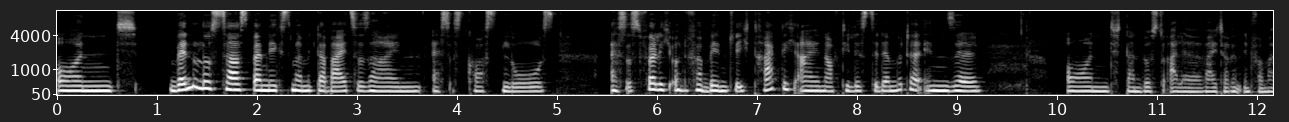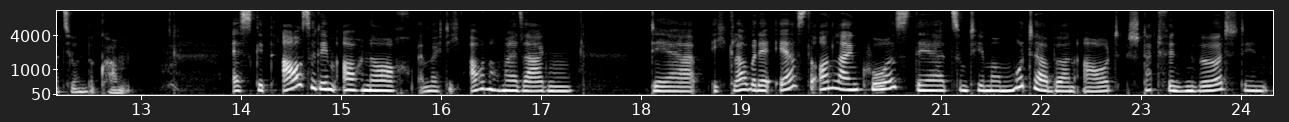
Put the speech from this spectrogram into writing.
Und wenn du Lust hast, beim nächsten Mal mit dabei zu sein, es ist kostenlos, es ist völlig unverbindlich. Trag dich ein auf die Liste der Mütterinsel und dann wirst du alle weiteren Informationen bekommen. Es gibt außerdem auch noch, möchte ich auch noch mal sagen, der, ich glaube, der erste Online-Kurs, der zum Thema Mutter-Burnout stattfinden wird, den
